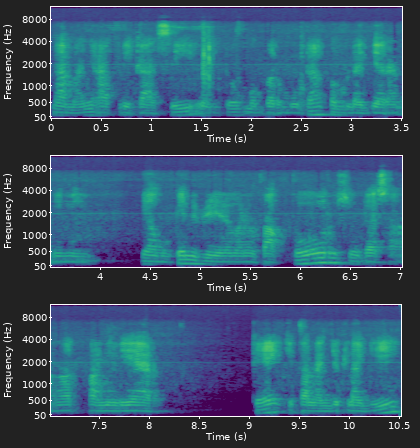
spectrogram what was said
namanya aplikasi untuk mempermudah pembelajaran ini. Yang mungkin di dunia manufaktur sudah sangat familiar. Oke, kita lanjut lagi.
